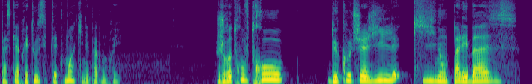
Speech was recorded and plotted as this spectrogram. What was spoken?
parce qu'après tout, c'est peut-être moi qui n'ai pas compris. Je retrouve trop de coachs agiles qui n'ont pas les bases.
